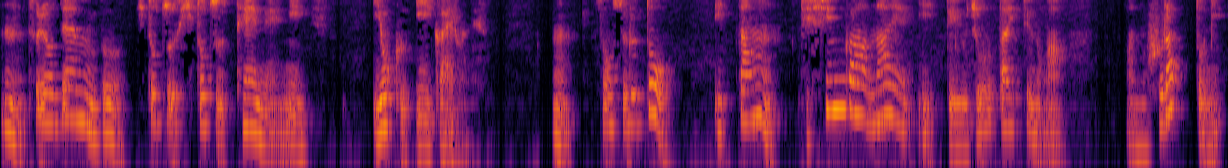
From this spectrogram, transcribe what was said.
うん、それを全部一つ一つ丁寧によく言い換えるんです。うん。そうすると、一旦自信がないっていう状態っていうのがあの、フラットに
